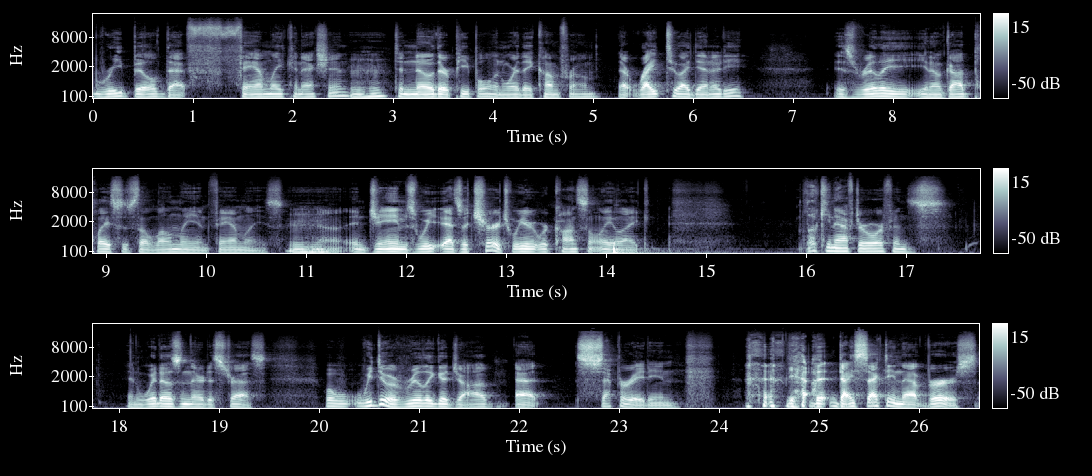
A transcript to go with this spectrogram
rebuild that family connection, mm-hmm. to know their people and where they come from, that right to identity is really, you know, God places the lonely in families. You mm-hmm. know, in James, we as a church, we we're constantly like looking after orphans and widows in their distress. Well, we do a really good job at separating Yeah. the, dissecting that verse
